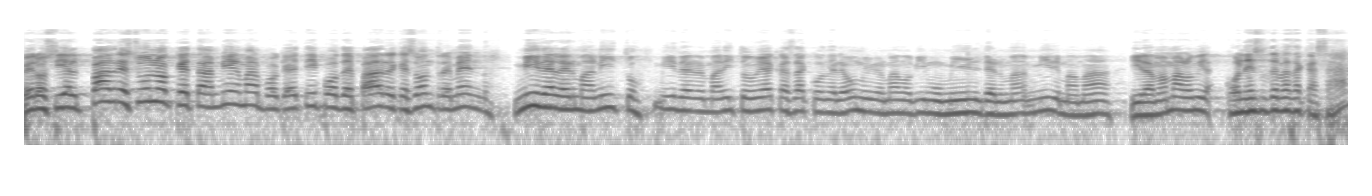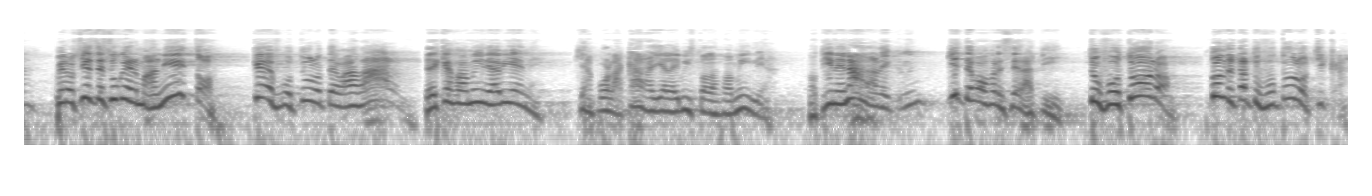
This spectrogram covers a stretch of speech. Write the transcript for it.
Pero si el padre es uno que también, hermano, porque hay tipos de padres que son tremendos. Mire el hermanito, mire el hermanito, me voy a casar con el mi hermano bien humilde, hermano, mire mamá. Y la mamá lo mira, ¿con eso te vas a casar? Pero si ese es un hermanito, ¿qué futuro te va a dar? ¿De qué familia viene? Ya por la cara ya le he visto a la familia. No tiene nada de... ¿Quién te va a ofrecer a ti? ¿Tu futuro? ¿Dónde está tu futuro, chica?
